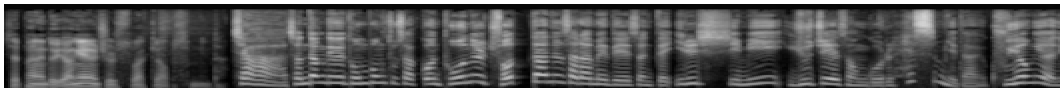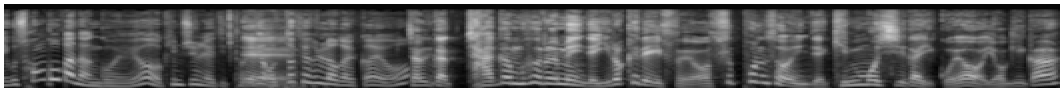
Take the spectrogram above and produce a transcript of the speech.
재판에도 영향을 줄 수밖에 없습니다. 자, 전당대회 돈봉투 사건 돈을 줬다는 사람에 대해서 일단 1심이 유죄 선고를 했습니다. 구형이 아니고 선고가 난 거예요. 김준일 에디터. 이게 예. 어떻게 흘러갈까요? 자, 그러니까 자금 흐름이 이제 이렇게 돼 있어요. 스폰서 이제 김모 씨가 있고요. 여기가 음,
